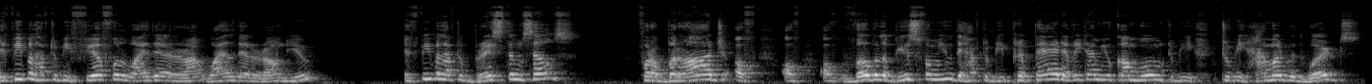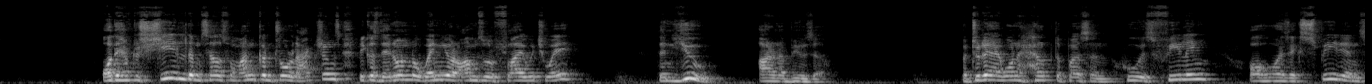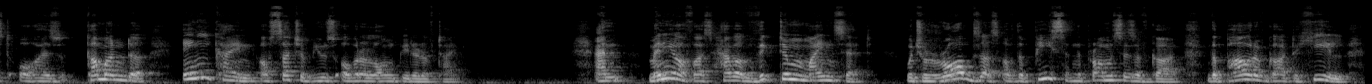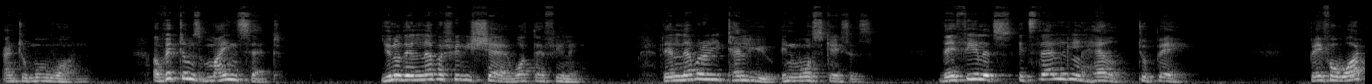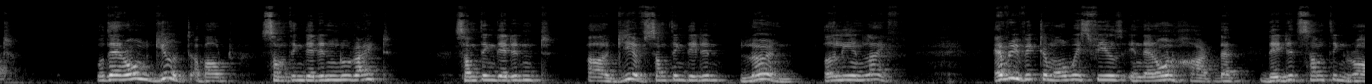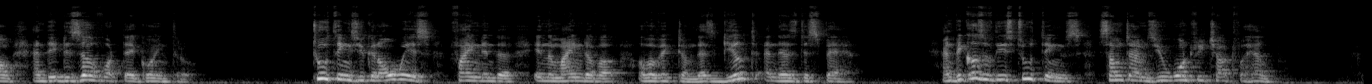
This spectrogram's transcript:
if people have to be fearful while they're around, while they're around you, if people have to brace themselves for a barrage of, of, of verbal abuse from you, they have to be prepared every time you come home to be to be hammered with words. Or they have to shield themselves from uncontrolled actions because they don't know when your arms will fly which way. Then you are an abuser. But today I want to help the person who is feeling or who has experienced or has come under any kind of such abuse over a long period of time. And many of us have a victim mindset which robs us of the peace and the promises of God, the power of God to heal and to move on. A victim's mindset, you know, they'll never really share what they're feeling. They'll never really tell you in most cases. They feel it's, it's their little hell to pay. Pay for what? Well, their own guilt about something they didn't do right, something they didn't uh, give, something they didn't learn early in life. Every victim always feels in their own heart that they did something wrong and they deserve what they're going through. Two things you can always find in the in the mind of a of a victim. There's guilt and there's despair. And because of these two things, sometimes you won't reach out for help.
